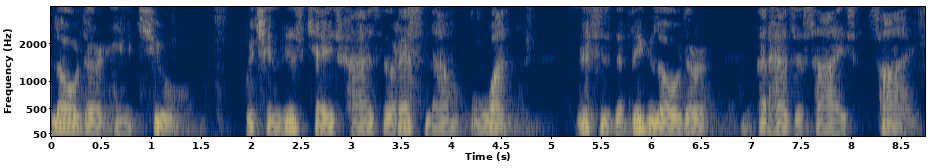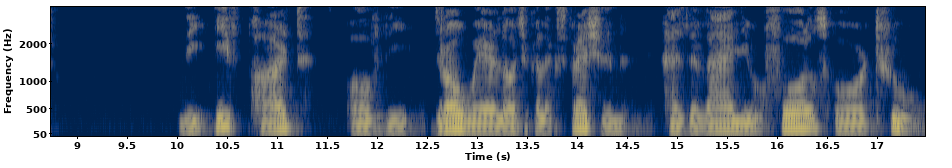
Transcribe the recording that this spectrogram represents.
loader in Q, which in this case has the resnum 1. This is the big loader that has a size 5. The if part of the draw where logical expression has the value false or true,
